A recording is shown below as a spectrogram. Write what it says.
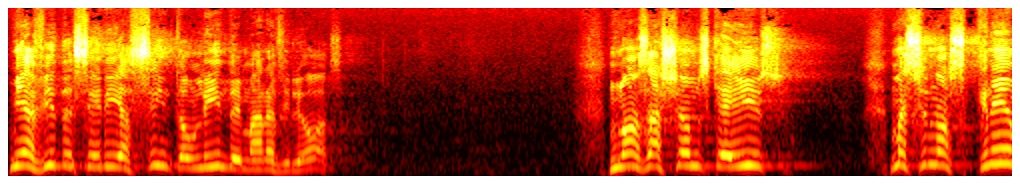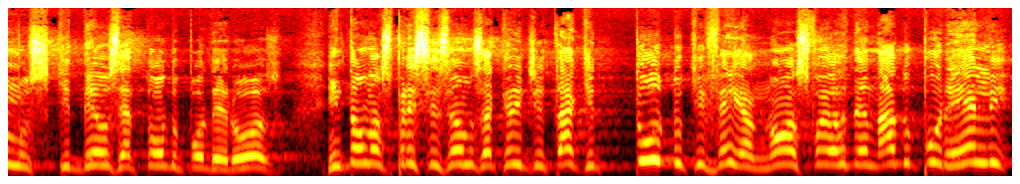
minha vida seria assim tão linda e maravilhosa. Nós achamos que é isso, mas se nós cremos que Deus é todo-poderoso, Então nós precisamos acreditar que tudo que vem a nós foi ordenado por Ele.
